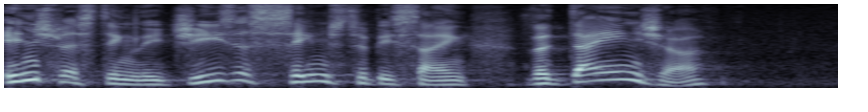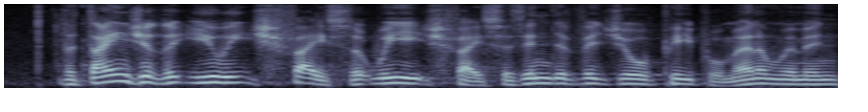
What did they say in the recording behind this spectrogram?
interestingly, Jesus seems to be saying the danger the danger that you each face, that we each face as individual people, men and women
